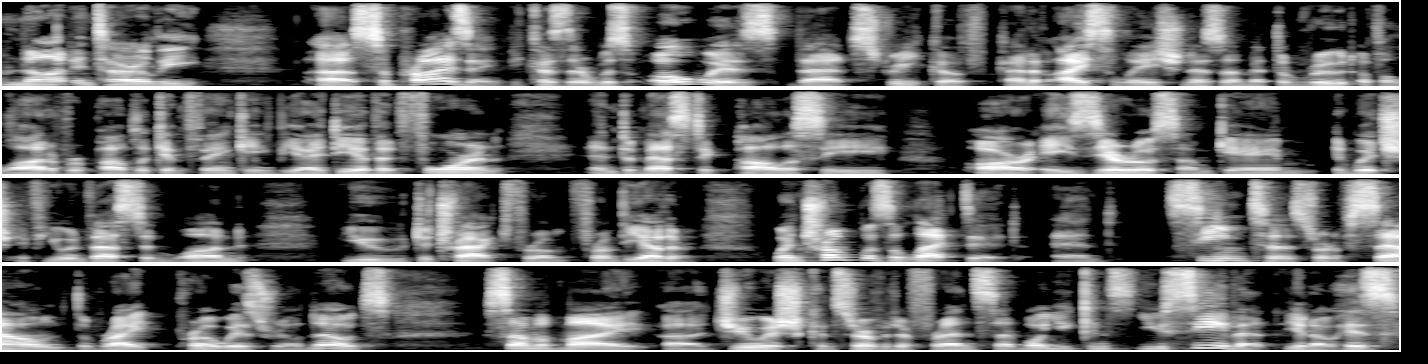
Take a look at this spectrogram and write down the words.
not entirely uh, surprising because there was always that streak of kind of isolationism at the root of a lot of Republican thinking. The idea that foreign and domestic policy are a zero sum game in which if you invest in one, you detract from from the other. When Trump was elected and seemed to sort of sound the right pro Israel notes, some of my uh, Jewish conservative friends said, "Well, you can you see that you know his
